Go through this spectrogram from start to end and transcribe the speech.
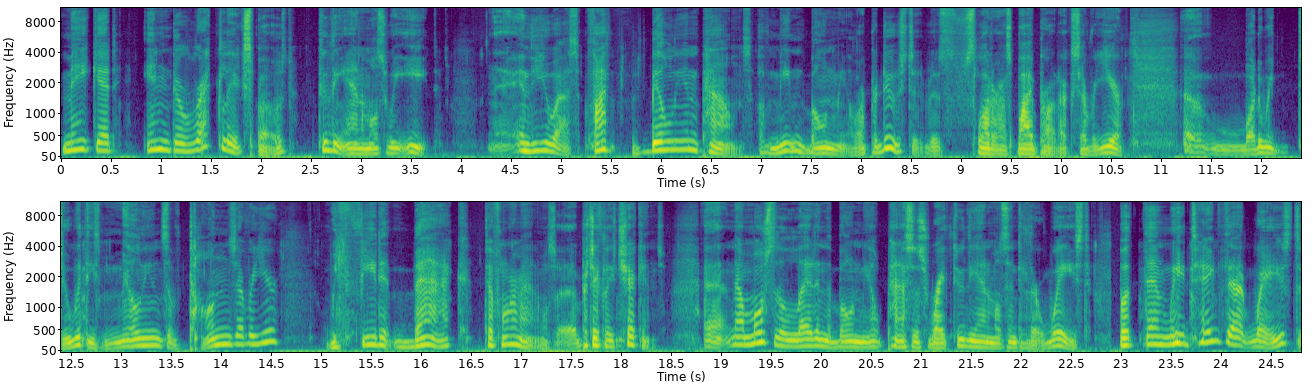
may get indirectly exposed to the animals we eat. In the U.S., 5 billion pounds of meat and bone meal are produced as slaughterhouse byproducts every year. Uh, what do we do with these millions of tons every year? We feed it back to farm animals, uh, particularly chickens. Uh, now, most of the lead in the bone meal passes right through the animals into their waste, but then we take that waste,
